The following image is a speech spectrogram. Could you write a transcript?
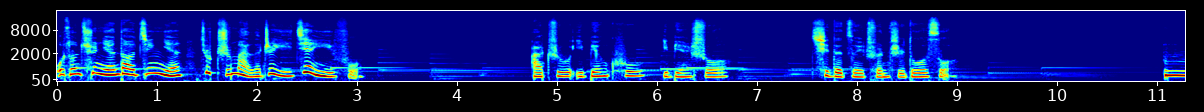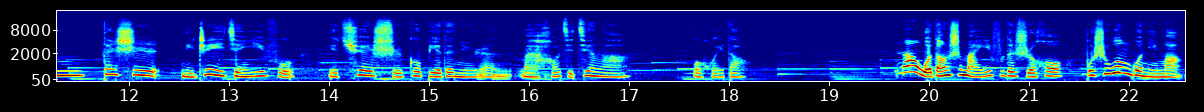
我从去年到今年就只买了这一件衣服。阿朱一边哭一边说，气得嘴唇直哆嗦。嗯，但是你这一件衣服也确实够别的女人买好几件啦。我回道。那我当时买衣服的时候不是问过你吗？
